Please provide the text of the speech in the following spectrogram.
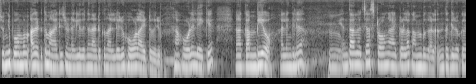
ചുങ്ങിപ്പോകുമ്പം അതെടുത്ത് മാറ്റിയിട്ടുണ്ടെങ്കിൽ ഇതിന്റെ നടുക്ക് നല്ലൊരു ഹോളായിട്ട് വരും. ആ ഹോളിലേക്ക് കമ്പിയോ അല്ലെങ്കിൽ എന്താണെന്ന് വെച്ചാൽ സ്ട്രോങ് ആയിട്ടുള്ള കമ്പുകൾ എന്തെങ്കിലുമൊക്കെ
